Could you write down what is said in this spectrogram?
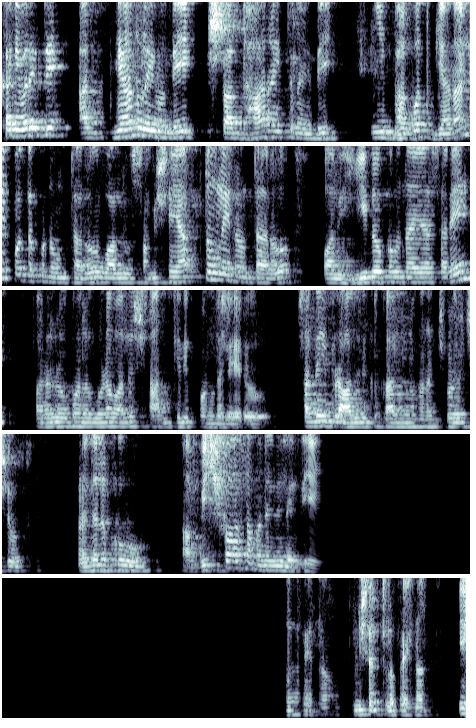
కానీ ఎవరైతే అజ్ఞానులై ఉండి శ్రద్ధారహితులైంది ఈ భగవద్ జ్ఞానాన్ని పొందకుండా ఉంటారో వాళ్ళు సంశయాత్మలైన ఉంటారో వాళ్ళు ఈ లోకంలో అయినా సరే పరలోకంలో కూడా వాళ్ళు శాంతిని పొందలేరు. సదే ఇప్పుడు ఆధునిక కాలంలో మనం చూడొచ్చు ప్రజలకు ఆ విశ్వాసం అనేది లేదు. పైన ఉపనిషత్తుల పైన ఈ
